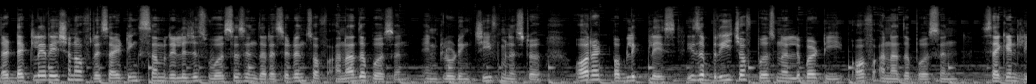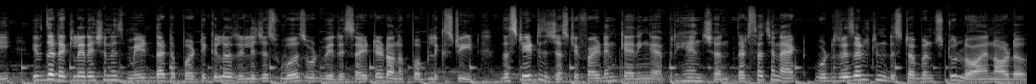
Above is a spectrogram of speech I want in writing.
that declaration of reciting some religious verses in the residence of another person, including chief minister, or at public place is a breach of personal liberty of another person. Secondly, if the declaration is made that a particular religious verse would be recited on a public street, the state is justified in carrying apprehension that such an act would result in disturbance to law and order.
